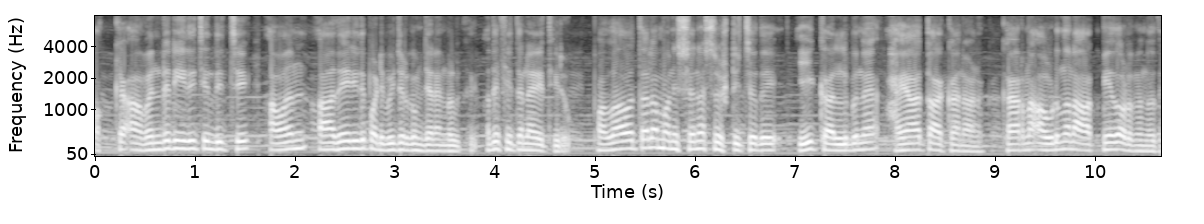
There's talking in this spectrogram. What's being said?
ഒക്കെ അവന്റെ രീതി ചിന്തിച്ച് അവൻ അതേ രീതി പഠിപ്പിച്ചെടുക്കും ജനങ്ങൾക്ക്. അത് ഫിത്തനായി തീരും പലാവത്തല മനുഷ്യനെ സൃഷ്ടിച്ചത് ഈ കൽബിനെ ഹയാത്താക്കാനാണ്. കാരണം അവിടുന്നാണ് ആത്മീയത തുടങ്ങുന്നത്.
